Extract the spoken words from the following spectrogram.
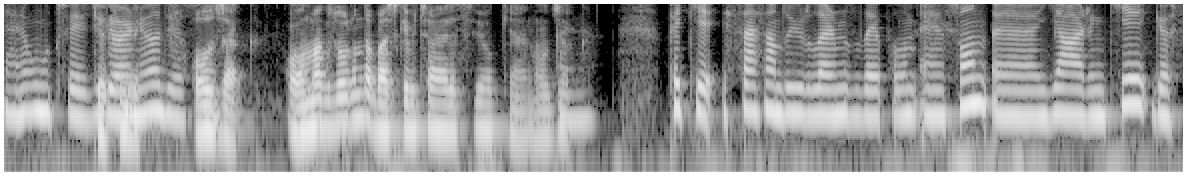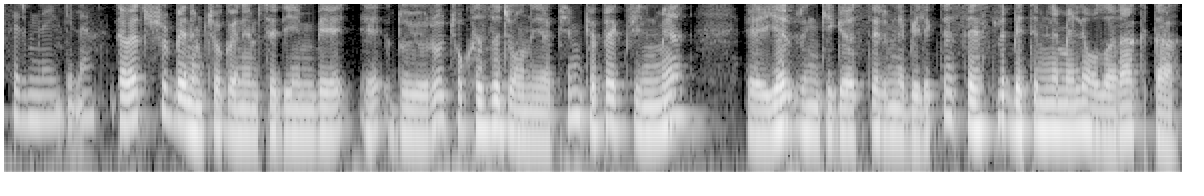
Yani umut verici Kesinlikle. görünüyor diyorsun. Olacak. Olmak zorunda başka bir çaresi yok yani olacak. Aynen. Peki istersen duyurularımızı da yapalım en son e, yarınki gösterimle ilgili. Evet şu benim çok önemsediğim bir e, duyuru. Çok hızlıca onu yapayım. Köpek filmi e, yarınki gösterimle birlikte sesli betimlemeli olarak da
